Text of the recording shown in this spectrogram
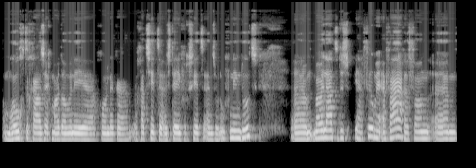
omhoog te gaan, zeg maar, dan wanneer je gewoon lekker gaat zitten en stevig zit en zo'n oefening doet. Um, maar we laten dus ja, veel meer ervaren van um,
